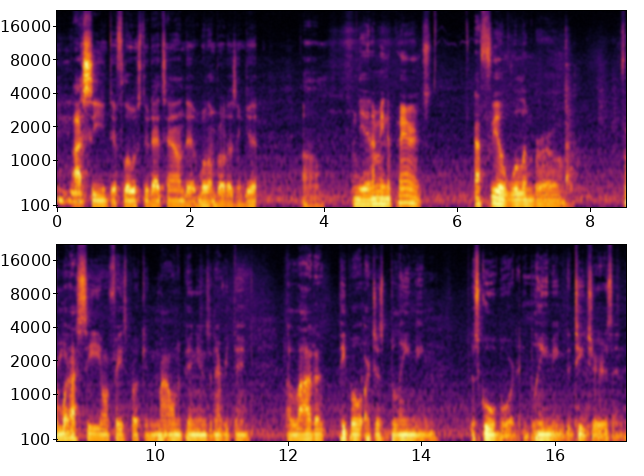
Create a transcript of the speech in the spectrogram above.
mm-hmm. I see that flows through that town that Willingboro doesn't get. Um, yeah, and I mean the parents. I feel Willingboro, from what I see on Facebook and my own opinions and everything, a lot of people are just blaming the school board and blaming the teachers and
